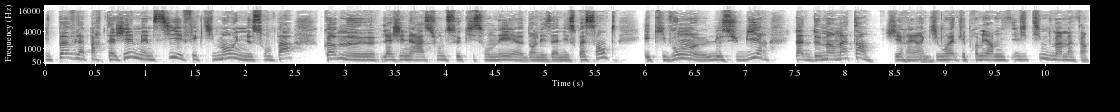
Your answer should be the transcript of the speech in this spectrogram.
ils peuvent la partager, même si effectivement ils ne sont pas comme euh, la génération de ceux qui sont nés euh, dans les années 60 et qui vont le subir là demain matin, je dirais, hein, qui vont être les premières victimes demain matin.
